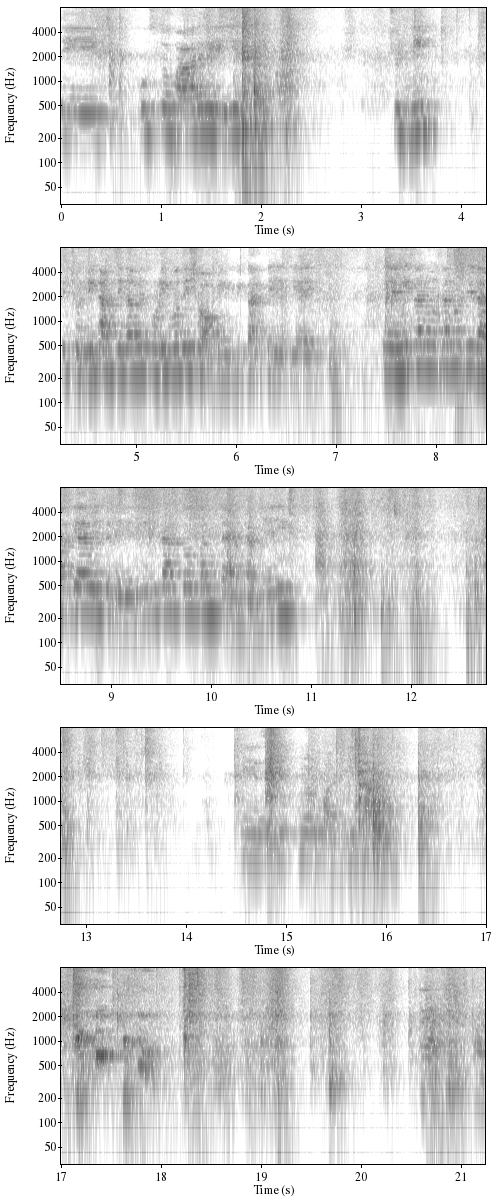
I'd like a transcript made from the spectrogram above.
ਤੇ ਉਸ ਤੋਂ ਬਾਅਦ ਗਏ ਜੀ ਅਸੀਂ ਚੁੰਨੀ, ਤੇ ਚੁੰਨੀ ਕੰਮ ਸੀਗਾ ਮੈਂ ਥੋੜੀ ਬਹੁਤੀ ਸ਼ਾਪਿੰਗ ਵੀ ਕਰਕੇ ਲੈ ਕੇ ਆਏ। ਤੇ ਨਹੀਂ ਸਾਨੂੰ ਸਾਨੂੰ ਅਸੀਂ 10 11 ਵਜੇ ਚਲੇ ਗਏ ਸੀ ਘਰ ਤੋਂ ਸਾਨੂੰ ਟਾਈਮ ਲੱਗ ਗਿਆ ਜੀ। ਤੇ ਅਸੀਂ ਹੁਣ ਪਹੁੰਚ ਗਏ ਸ਼ਾਮ ਨੂੰ ਘਰ ਆ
